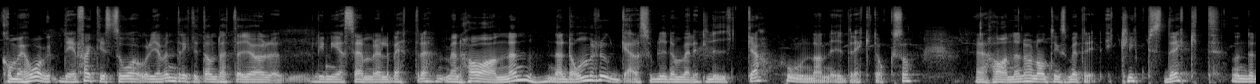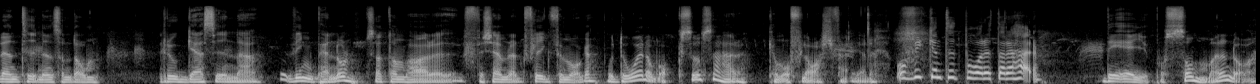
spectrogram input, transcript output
komma ihåg, det är faktiskt så, och jag vet inte riktigt om detta gör Linné sämre eller bättre, men hanen, när de ruggar så blir de väldigt lika honan i dräkt också. Eh, hanen har någonting som heter eklipsdräkt under den tiden som de ruggar sina vingpennor så att de har försämrad flygförmåga. Och då är de också så här kamouflagefärgade. Och vilken tid på året är det här? Det är ju på sommaren då?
